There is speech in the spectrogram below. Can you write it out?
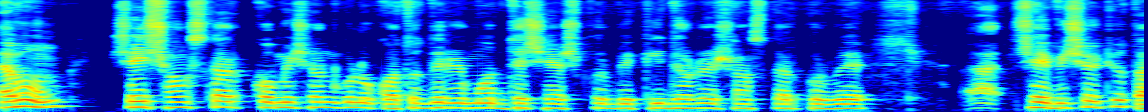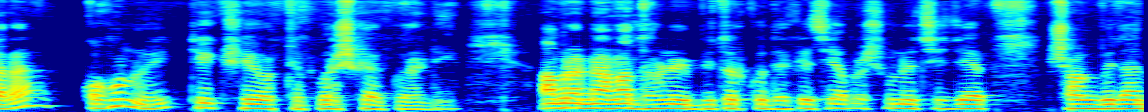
এবং সেই সংস্কার কমিশনগুলো কতদিনের মধ্যে শেষ করবে, কী ধরনের সংস্কার করবে সেই বিষয়টিও তারা কখনোই ঠিক সেই অর্থে পরিষ্কার করেনি। আমরা নানা ধরনের বিতর্ক দেখেছি, আমরা শুনেছি যে সংবিধান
